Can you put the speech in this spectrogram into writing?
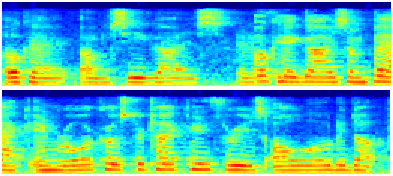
Okay, um, see you guys. Okay, guys, I'm back, and Roller Coaster Tycoon 3 is all loaded up.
